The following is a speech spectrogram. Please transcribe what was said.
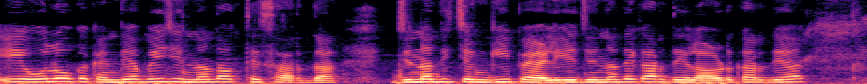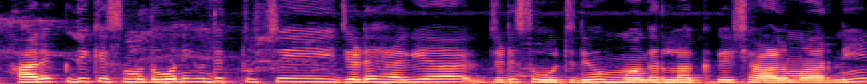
ਇਹ ਉਹ ਲੋਕ ਕਹਿੰਦੇ ਆ ਬਈ ਜਿਨ੍ਹਾਂ ਦਾ ਉੱਥੇ ਸਰਦਾ, ਜਿਨ੍ਹਾਂ ਦੀ ਚੰਗੀ ਪੈਲੀ ਹੈ ਜਿਨ੍ਹਾਂ ਦੇ ਘਰ ਦੇ ਅਲਾਉਡ ਕਰਦੇ ਆ, ਹਰ ਇੱਕ ਦੀ ਕਿਸਮਤ ਉਹ ਨਹੀਂ ਹੁੰਦੀ। ਤੁਸੀਂ ਜਿਹੜੇ ਹੈਗੇ ਆ, ਜਿਹੜੇ ਸੋਚਦੇ ਹੋ ਮਗਰ ਲੱਗ ਕੇ ਛਾਲ ਮਾਰਨੀ,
